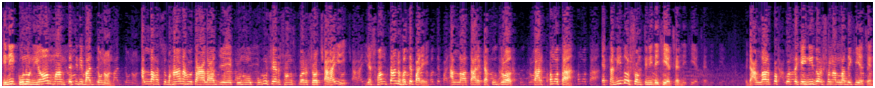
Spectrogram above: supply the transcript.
তিনি কোন নিয়ম মানতে তিনি বাধ্য নন। আল্লাহ সুবহান যে কোন পুরুষের সংস্পর্শ ছাড়াই যে সন্তান হতে পারে, আল্লাহ তার একটা কুদরত, তার ক্ষমতা, একটা নিদর্শন তিনি দেখিয়েছেন। এটা আল্লাহর পক্ষ থেকে নিদর্শন আল্লাহ দেখিয়েছেন।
